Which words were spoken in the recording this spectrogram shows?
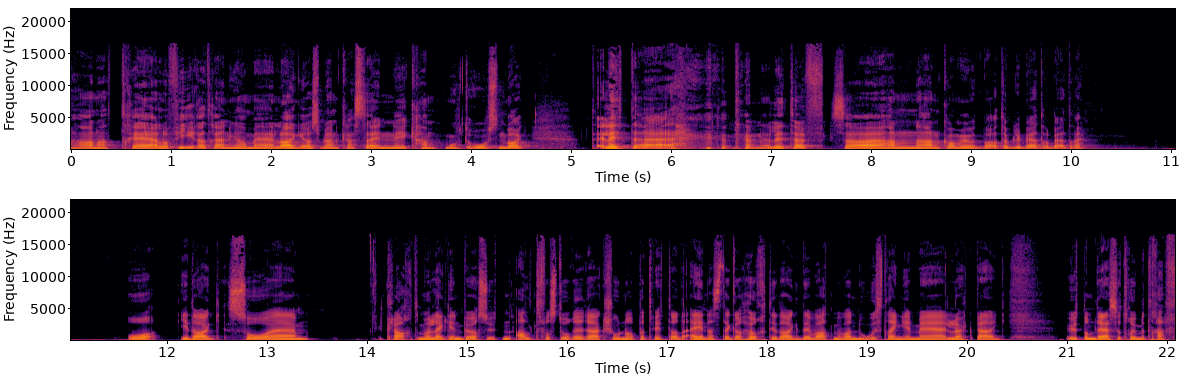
har han hatt tre eller fire treninger med laget, og så ble han kasta inn i kamp mot Rosenborg. Det er litt eh, Den er litt tøff, så han, han kommer jo bare til å bli bedre og bedre. Og i dag så eh, klarte vi å legge en børs uten altfor store reaksjoner på Twitter. Det eneste jeg har hørt i dag, det var at vi var noe strenge med Løkberg. Utenom det så tror jeg vi traff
